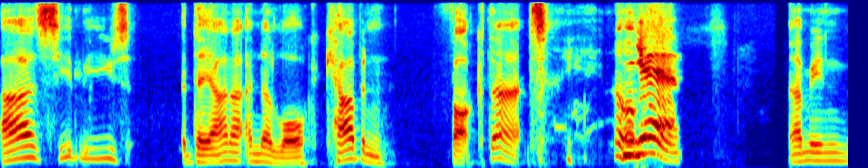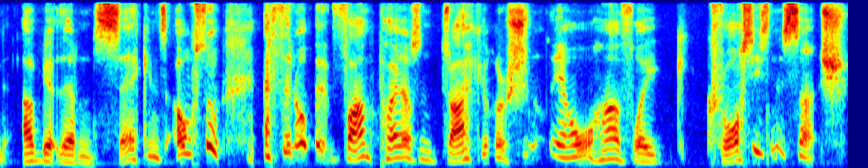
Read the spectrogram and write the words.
as he leaves Diana in the log cabin. Fuck that. You? Yeah. I mean, I'll be up there in seconds. Also, if they're not about vampires and Dracula, shouldn't they all have like crosses and such?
